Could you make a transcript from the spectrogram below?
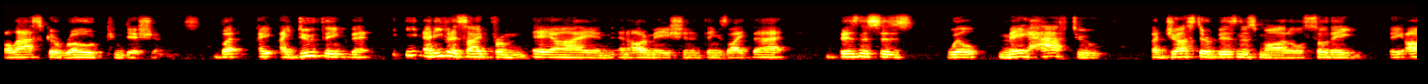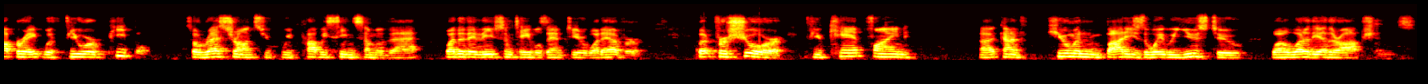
Alaska road conditions. But I, I do think that and even aside from AI and, and automation and things like that, businesses will may have to adjust their business model so they they operate with fewer people. So restaurants, we've probably seen some of that, whether they leave some tables empty or whatever. But for sure, if you can't find uh, kind of human bodies the way we used to, well, what are the other options?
